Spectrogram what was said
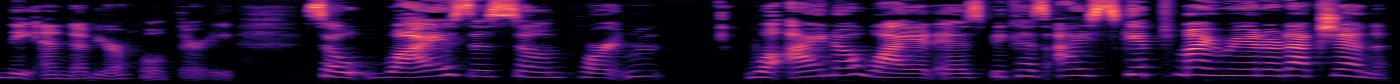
the end of your whole 30. So, why is this so important? Well, I know why it is because I skipped my reintroduction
